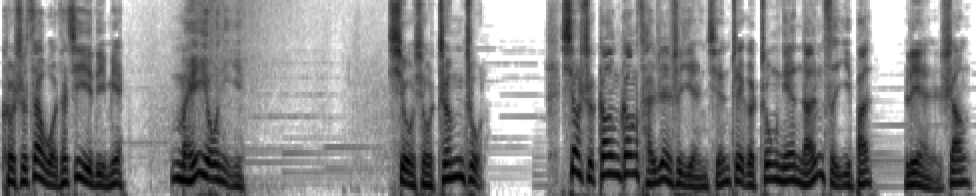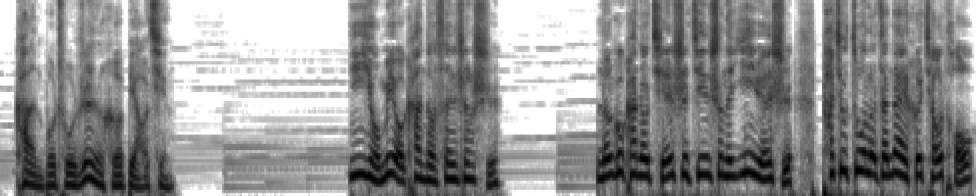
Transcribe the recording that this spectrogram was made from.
可是，在我的记忆里面，没有你。秀秀怔住了。像是刚刚才认识眼前这个中年男子一般，脸上看不出任何表情。你有没有看到三生石？能够看到前世今生的姻缘时，他就坐落在奈何桥头。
